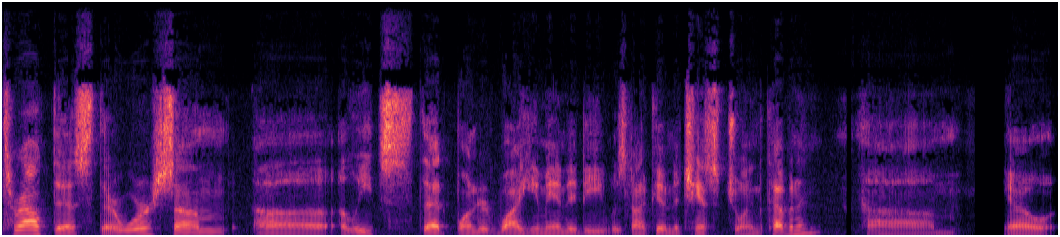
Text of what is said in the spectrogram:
throughout this, there were some uh, elites that wondered why humanity was not given a chance to join the Covenant. Um, you know,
